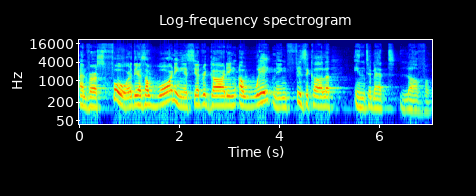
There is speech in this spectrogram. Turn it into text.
and verse 4, there's a warning issued regarding awakening physical, intimate love.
